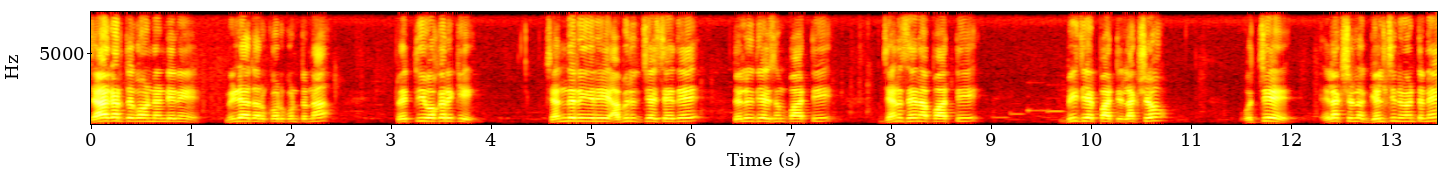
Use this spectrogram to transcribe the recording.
జాగ్రత్తగా ఉండండి అని మీడియా ద్వారా కోరుకుంటున్నా. ప్రతి ఒక్కరికి చంద్రగిరి అభివృద్ధి చేసేదే Telugu Desam party Janasena party BJP party లక్ష్యం వచ్చే ఎలక్షన్లో గెలిచిన వెంటనే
